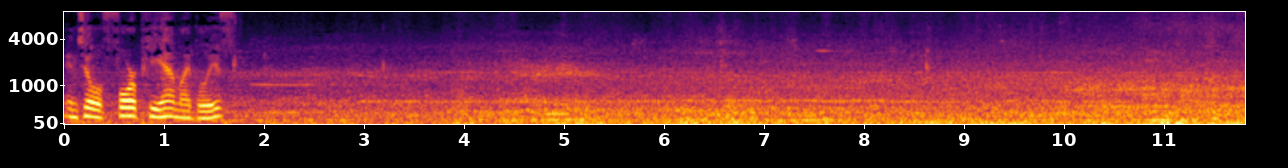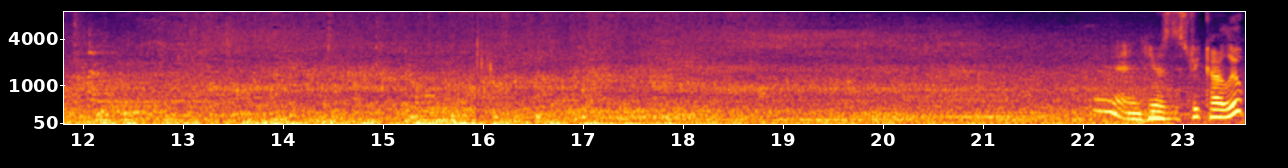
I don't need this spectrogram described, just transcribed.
until 4 p.m., I believe. Streetcar loop.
